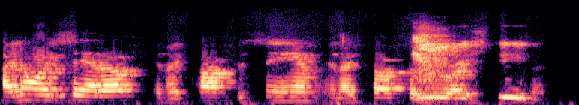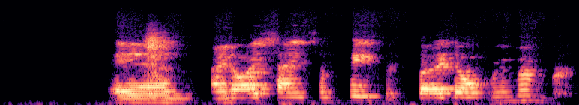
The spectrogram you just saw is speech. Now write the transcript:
I know I sat up and I talked to Sam and I talked to Leroy Stevens. And I know I signed some papers, but I don't remember.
